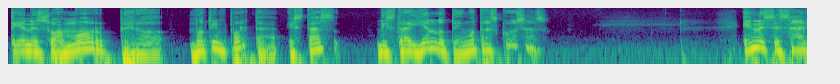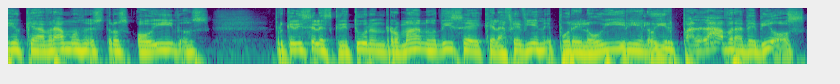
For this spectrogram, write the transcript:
Tienes su amor, pero no te importa. Estás distrayéndote en otras cosas. Es necesario que abramos nuestros oídos, porque dice la escritura en Romanos, dice que la fe viene por el oír y el oír palabra de Dios.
